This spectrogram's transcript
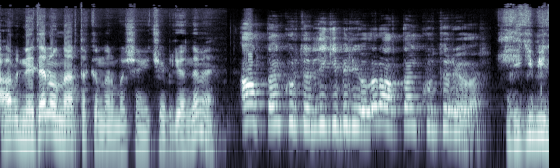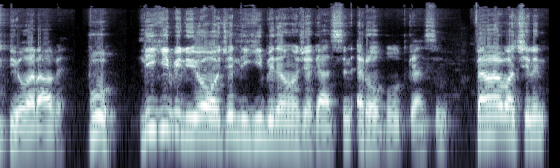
Abi neden onlar takımların başına geçiyor biliyorsun değil mi? Alttan kurtar, ligi biliyorlar, alttan kurtarıyorlar. Ligi biliyorlar abi. Bu. Ligi biliyor hoca, ligi bilen hoca gelsin. Erol Bulut gelsin. Fenerbahçe'nin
